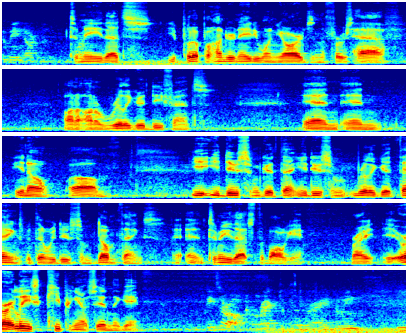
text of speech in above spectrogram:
I mean, To me, that's you put up 181 yards in the first half on a, on a really good defense. And, and you know, um, you, you do some good things, you do some really good things, but then we do some dumb things. And to me, that's the ball game, right? Or at least keeping us in the game. these are all correctable, right? I mean, you,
